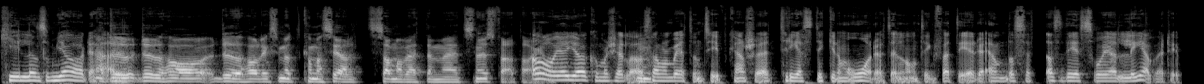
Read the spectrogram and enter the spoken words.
killen som gör det här. du, du, har, du har liksom ett kommersiellt samarbete med ett snusföretag? Ja, och jag gör kommersiella Mm. samarbeten typ kanske tre stycken om året eller någonting för att det är det enda sättet, alltså det är så jag lever typ.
